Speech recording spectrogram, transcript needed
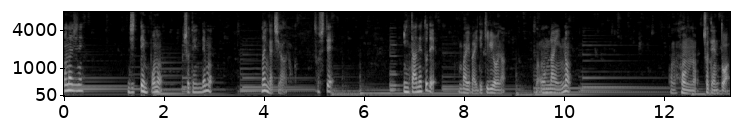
同じね、実店舗の書店でも何が違うのか。そして、インターネットで売買できるような、そのオンラインの、この本の書店とは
